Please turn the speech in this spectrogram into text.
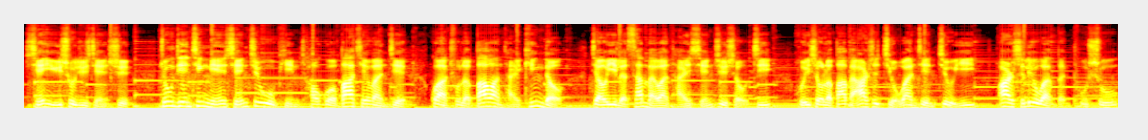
闲鱼数据显示，中间青年闲置物品超过八千万件，挂出了八万台 Kindle，交易了三百万台闲置手机，回收了八百二十九万件旧衣，二十六万本图书。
